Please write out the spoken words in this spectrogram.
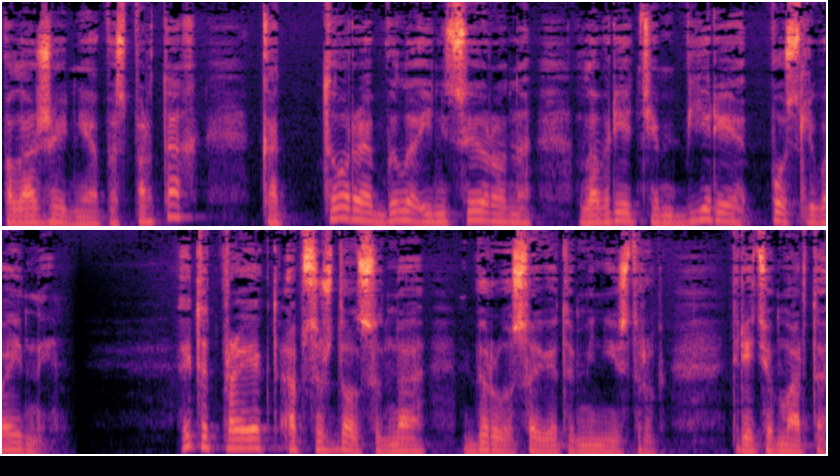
положения о паспортах, которое было инициировано Лаврентием Берия после войны. Этот проект обсуждался на Бюро Совета министров 3 марта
